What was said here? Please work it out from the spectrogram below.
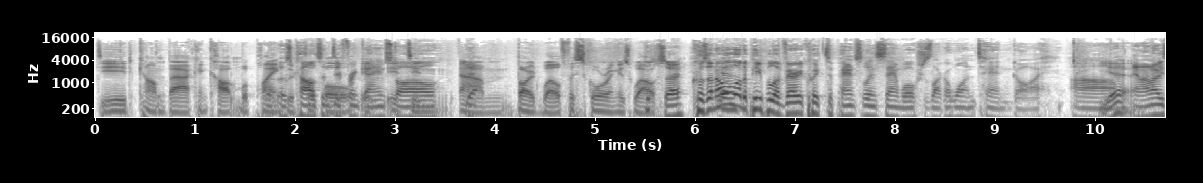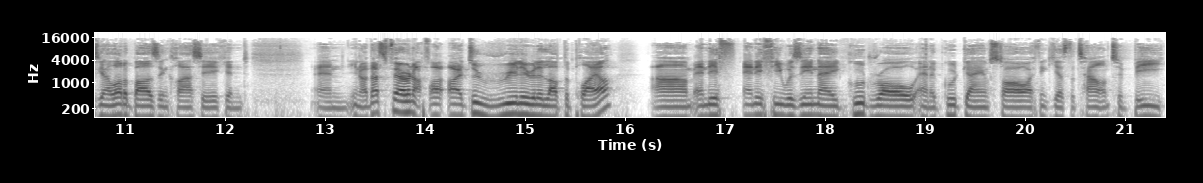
did come back and Carlton were playing good Carlton football, different game it, style. didn't Yep. um, bode well for scoring as well. So Because I know yeah. a lot of people are very quick to pencil in Sam Walsh as like a 110 guy. Um, Yeah. And I know he's getting a lot of buzz in Classic, and, and you know, that's fair enough. I, I do really, really love the player. Um, and if and if he was in a good role and a good game style, I think he has the talent to be.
